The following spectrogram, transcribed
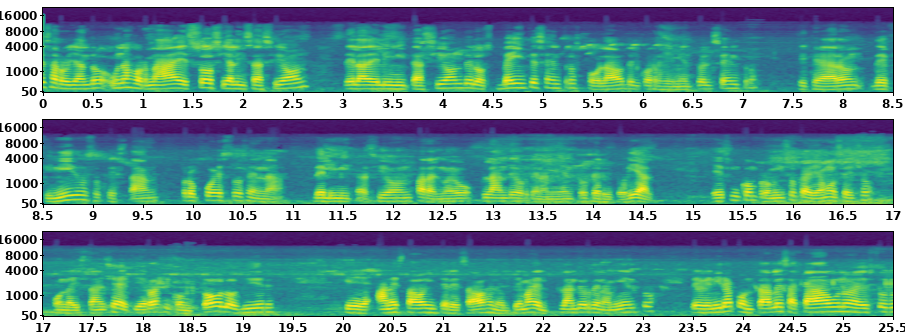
Desarrollando una jornada de socialización de la delimitación de los 20 centros poblados del corregimiento del centro que quedaron definidos o que están propuestos en la delimitación para el nuevo plan de ordenamiento territorial. Es un compromiso que habíamos hecho con la instancia de tierras y con todos los líderes que han estado interesados en el tema del plan de ordenamiento, de venir a contarles a cada uno de estos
